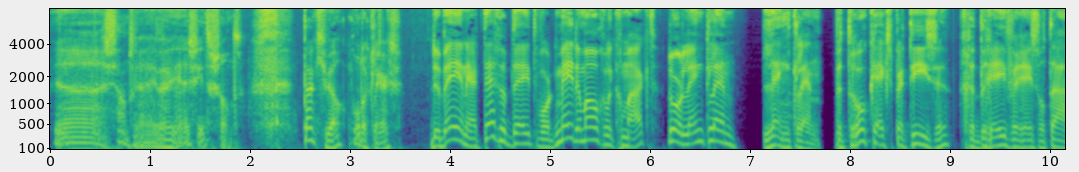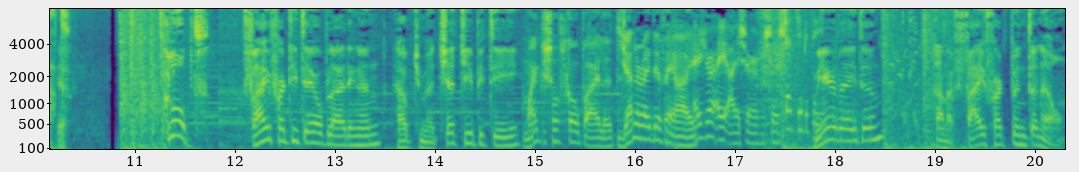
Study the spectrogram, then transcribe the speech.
Hm. Ja, interessant. Ja, ja, is interessant. Dankjewel, Conor Klerks. De BNR Tech Update wordt mede mogelijk gemaakt door Lenklen. Lenklen. Betrokken expertise, gedreven resultaat. Ja. Klopt! Vijfhart IT-opleidingen helpt je met ChatGPT, Microsoft Copilot, Generative AI, Azure AI Services. Meer weten? Ga naar vijfhart.nl.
